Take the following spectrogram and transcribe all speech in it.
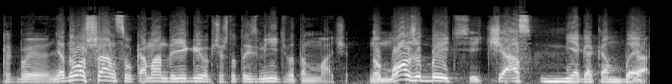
как бы, ни одного шанса у команды EG вообще что-то изменить в этом матче. Но может быть сейчас Мега камбэк. да,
